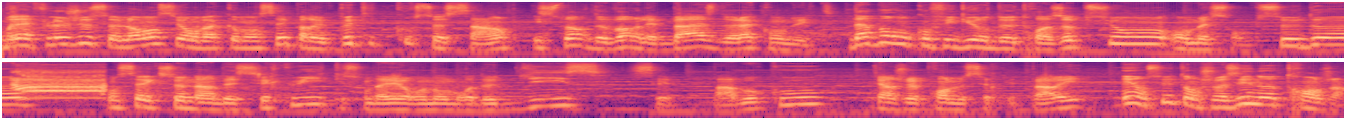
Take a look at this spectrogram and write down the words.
Bref, le jeu se lance et on va commencer par une petite course simple, histoire de voir les bases de la conduite. D'abord, on configure 2-3 options, on met son pseudo, on sélectionne un des circuits, qui sont d'ailleurs au nombre de 10, c'est pas beaucoup. Tiens, je vais prendre le circuit de Paris. Et ensuite, on choisit notre engin.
